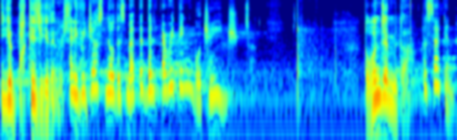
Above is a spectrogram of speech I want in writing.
이게 바뀌어지게 되는 것입니다. And if you just know this method, then everything will change. 두 번째입니다. The second,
